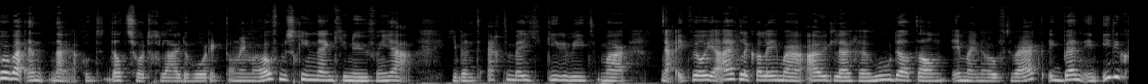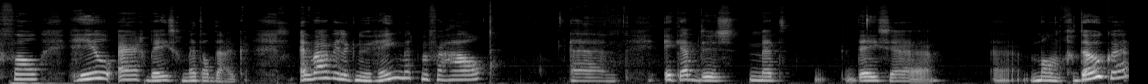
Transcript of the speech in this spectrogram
En nou ja, goed, dat soort geluiden hoor ik dan in mijn hoofd. Misschien denk je nu van ja, je bent echt een beetje kierenwiet. Maar nou, ik wil je eigenlijk alleen maar uitleggen hoe dat dan in mijn hoofd werkt. Ik ben in ieder geval heel erg bezig met dat duiken. En waar wil ik nu heen met mijn verhaal? Ehm, ik heb dus met deze uh, man gedoken.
